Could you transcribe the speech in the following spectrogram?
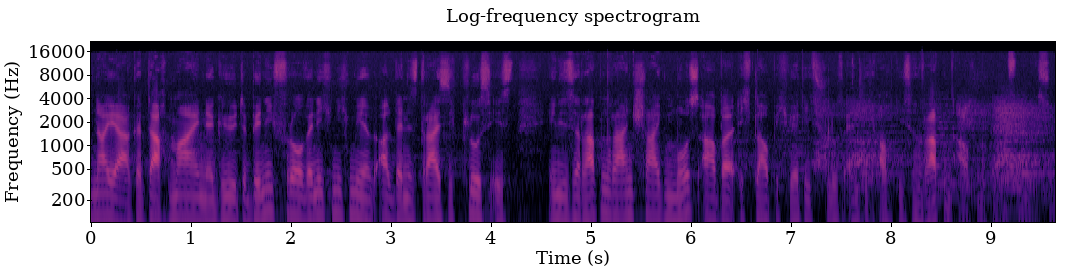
naja, gedacht, meine Güte, bin ich froh, wenn ich nicht mehr, wenn es 30 plus ist, in diese Ratten reinsteigen muss. Aber ich glaube, ich werde schlussendlich auch diesen Ratten auch noch mal vermissen.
